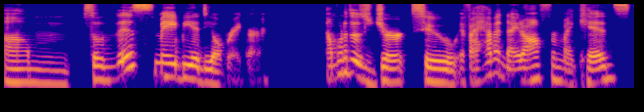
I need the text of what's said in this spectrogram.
Um, so this may be a deal breaker. I'm one of those jerks who, if I have a night off from my kids,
